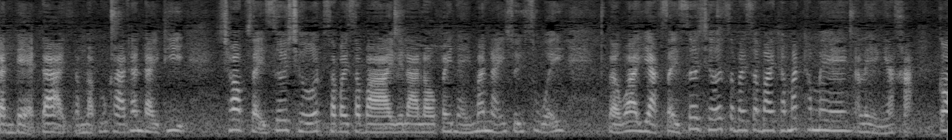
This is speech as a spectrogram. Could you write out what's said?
กันแดดได้สำหรับลูกค้าท่านใดที่ชอบใส่เสื้อเชิ้ตสบายๆเวลาเราไปไหนมาไหนสวยๆแบบว่าอยากใส่เสื้อเชิ้ตสบายๆธรรมัดทแมงอะไรอย่างเงี้ยค่ะ ก็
